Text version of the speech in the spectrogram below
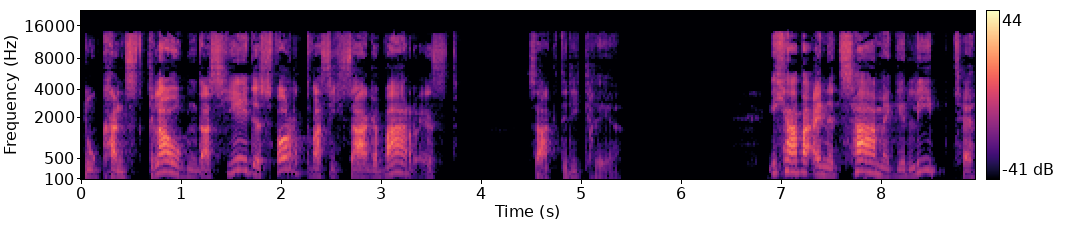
Du kannst glauben, dass jedes Wort, was ich sage, wahr ist, sagte die Krähe. Ich habe eine zahme Geliebte,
